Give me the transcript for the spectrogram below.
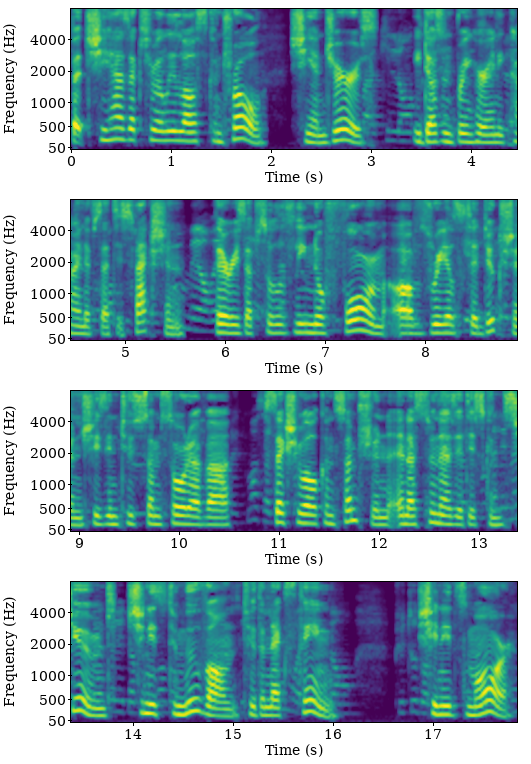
But she has actually lost control. She endures. It doesn't bring her any kind of satisfaction. There is absolutely no form of real seduction. She's into some sort of a sexual consumption, and as soon as it is consumed, she needs to move on to the next thing. She needs more.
